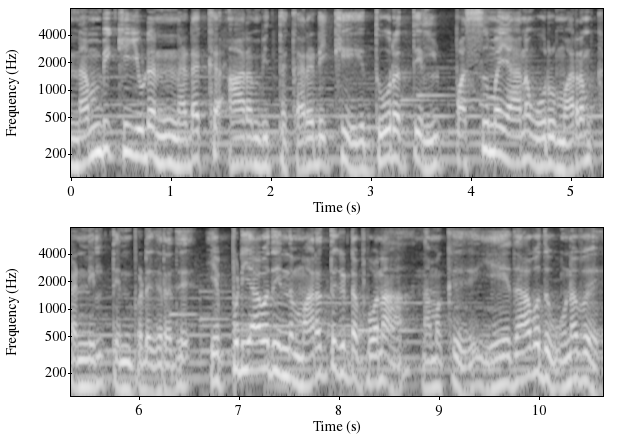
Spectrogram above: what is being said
நம்பிக்கையுடன் நடக்க ஆரம்பித்த கரடிக்கு தூரத்தில் பசுமையான ஒரு மரம் கண்ணில் தென்படுகிறது. எப்படியாவது இந்த மரத்துக்கிட்ட போனால் நமக்கு ஏதாவது உணவு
